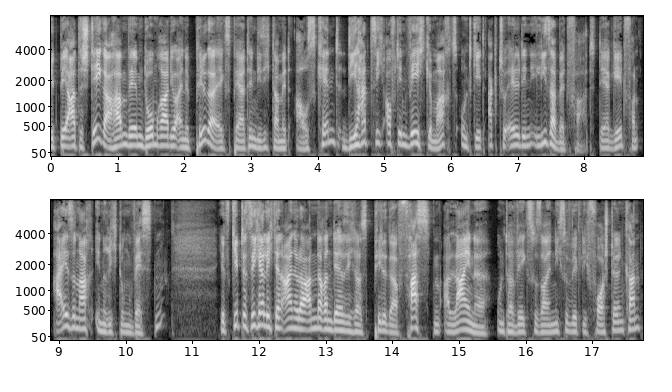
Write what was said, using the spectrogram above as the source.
Mit Beate Steger haben wir im Domradio eine Pilgerexpertin, die sich damit auskennt. Die hat sich auf den Weg gemacht und geht aktuell den Elisabethpfad. Der geht von Eisenach in Richtung Westen. Jetzt gibt es sicherlich den einen oder anderen, der sich das Pilgerfasten alleine unterwegs zu sein nicht so wirklich vorstellen kann.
